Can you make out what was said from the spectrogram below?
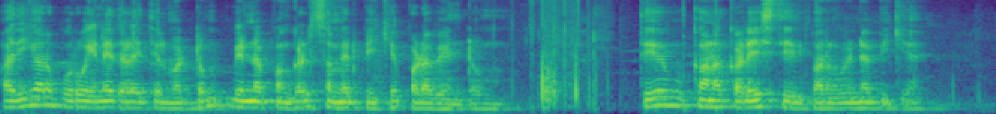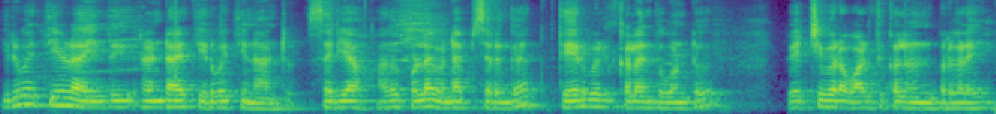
அதிகாரப்பூர்வ இணையதளத்தில் மட்டும் விண்ணப்பங்கள் சமர்ப்பிக்கப்பட வேண்டும். தேர்வுக்கான கடைசி தேதி பாருங்கள் விண்ணப்பிக்க. இருபத்தி ஏழு ஐந்து ரெண்டாயிரத்தி இருபத்தி நான்கு. சரியா? அதுபோல் விண்ணப்பிச்சிருங்க. தேர்வில் கலந்து கொண்டு வெற்றி பெற வாழ்த்துக்கள் நண்பர்களே.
